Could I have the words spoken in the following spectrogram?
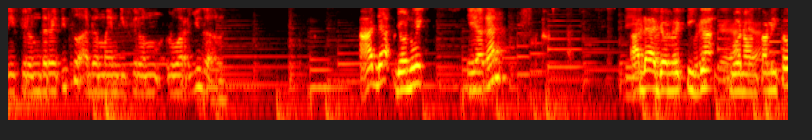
di film The Raid itu ada main di film luar juga loh. Ada John Wick. Iya kan? Di Ada John Wick 3. Furious juga Gue ada. nonton itu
